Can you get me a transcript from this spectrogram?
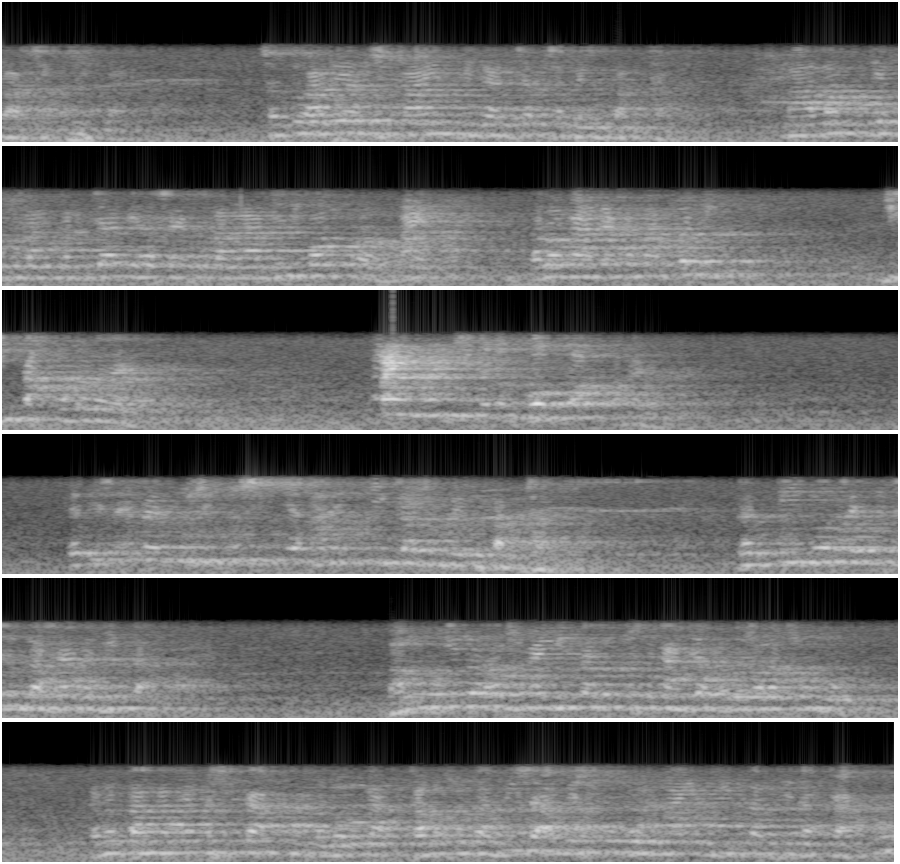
klasik juga. Satu hari harus main 3 jam sampai 4 jam. Malam dia pulang kerja, dia saya pulang lagi dikontrol, main. Kalau nggak ada kemampuan nih, jitak kata saya. Main musik ada bokok. Jadi saya main musik itu setiap hari 3 sampai 4 jam. Dan tidur saya di sebelah saya ada gitar. Bangun tidur harus main gitar terus setengah jam harus sholat subuh. Karena tangannya masih kaku. Kalau enggak, kalau sudah bisa habis subuh main gitar tidak kaku,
